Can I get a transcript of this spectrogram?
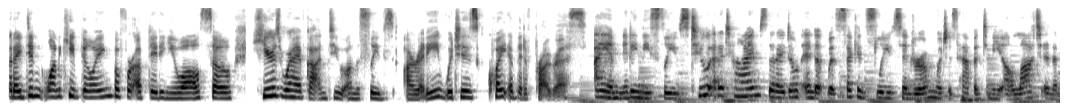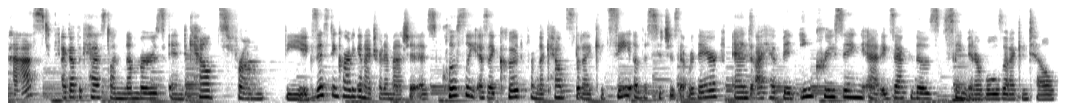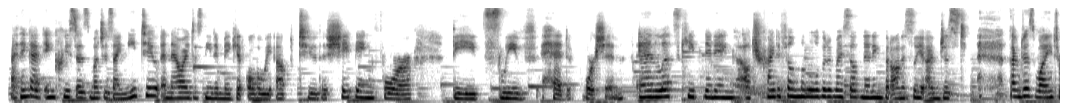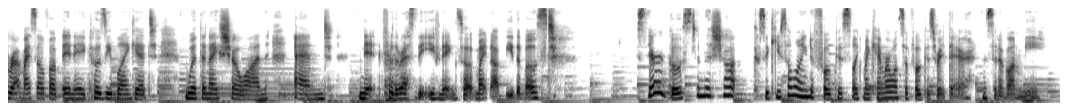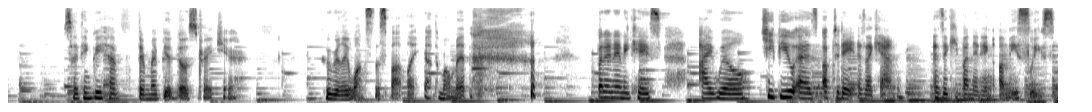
but I didn't want to keep going before updating you all. So here's where I've gotten to on the sleeves already, which is quite a bit of progress. I am knitting these sleeves two at a time so that I don't end up with second sleeve syndrome, which has happened to me a lot in the past. I got the cast on numbers and counts from the existing cardigan, I try to match it as closely as I could from the counts that I could see of the stitches that were there. And I have been increasing at exactly those same intervals that I can tell. I think I've increased as much as I need to, and now I just need to make it all the way up to the shaping for the sleeve head portion. And let's keep knitting. I'll try to film a little bit of myself knitting, but honestly, I'm just, I'm just wanting to wrap myself up in a cozy blanket with a nice show on and knit for the rest of the evening, so it might not be the most is there a ghost in this shot? Because it keeps on wanting to focus, like my camera wants to focus right there instead of on me. So I think we have, there might be a ghost right here who really wants the spotlight at the moment. but in any case, I will keep you as up to date as I can as I keep on knitting on these sleeves.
